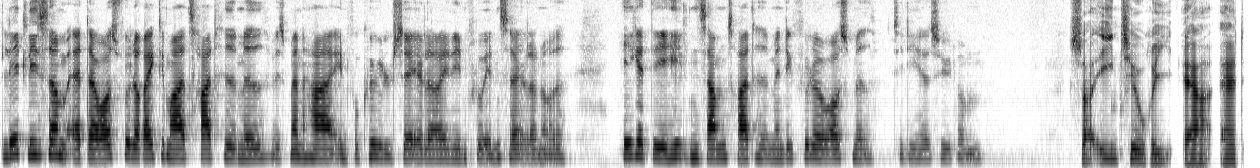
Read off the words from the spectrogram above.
Lidt ligesom, at der også følger rigtig meget træthed med, hvis man har en forkølelse eller en influenza eller noget. Ikke at det er helt den samme træthed, men det følger jo også med til de her sygdomme. Så en teori er, at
